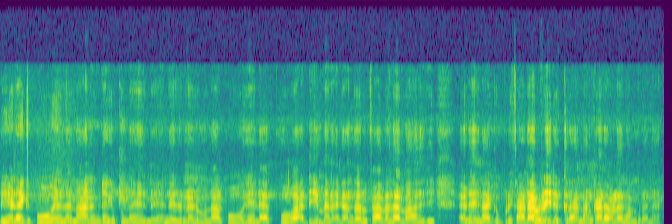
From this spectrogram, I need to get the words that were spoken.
வேலைக்கு போகல நான் இன்றைக்கு பிள்ளை நெ- ரெண்டு மூணு நாள் போகல போகாட்டியும் எனக்கு அந்த ஒரு கவலை மாதிரி எனக்கு இப்படி கடவுள் இருக்கிறான் நான் கடவுளை நம்புகிறேன் நான்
